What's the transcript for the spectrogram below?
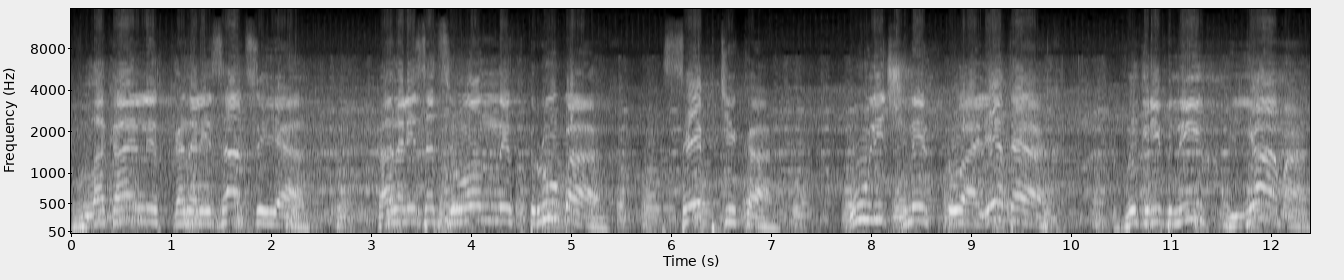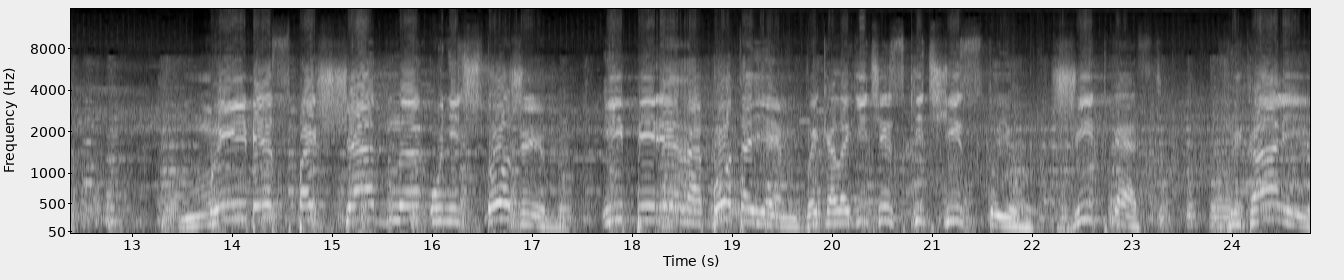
в локальных канализациях, канализационных трубах, септиках, уличных туалетах, выгребных ямах. Мы беспощадно уничтожим и переработаем в экологически чистую жидкость, фекалии,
